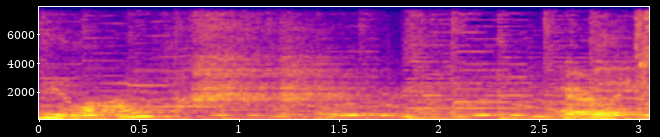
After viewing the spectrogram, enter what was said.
he alive? Barely.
